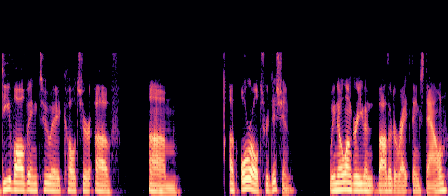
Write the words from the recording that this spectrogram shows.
devolving to a culture of um of oral tradition. We no longer even bother to write things down.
